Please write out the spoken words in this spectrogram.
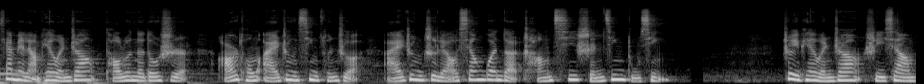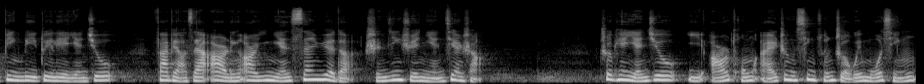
下面两篇文章讨论的都是儿童癌症幸存者癌症治疗相关的长期神经毒性。这一篇文章是一项病例队列研究。发表在二零二一年三月的《神经学年鉴》上。这篇研究以儿童癌症幸存者为模型，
